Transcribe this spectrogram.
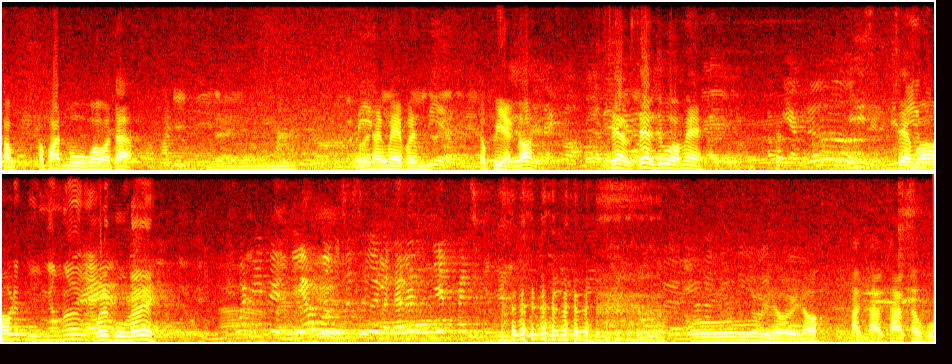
เอาเอาพัดหมูว่าวะตาโดยทางแม่เพิ่นกระเปียกเนาะแซ่บแซ่บจะบอกแม่เปียกเด้อแซ่บบ่ไม่ได้ปรุงยังเลยบ่ได้ปรุงเลยวันนี้เป็นเดียวมึงซื่อๆแล้วก็เล่นเย็นไปสิโอ้พี่น้องเอ้ยเนาะคักคักคักเข้าผู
